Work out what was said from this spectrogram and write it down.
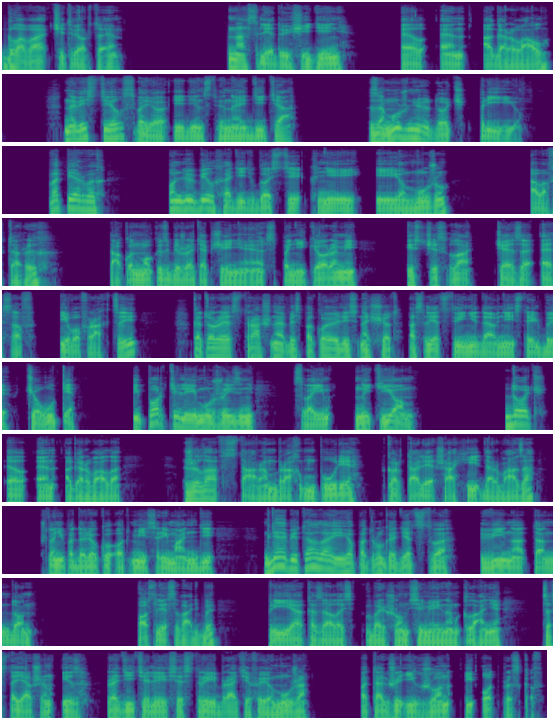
Глава четвертая. На следующий день Л.Н. Агарвал навестил свое единственное дитя, замужнюю дочь Прию. Во-первых, он любил ходить в гости к ней и ее мужу, а во-вторых, так он мог избежать общения с паникерами из числа ЧЗСов его фракции, которые страшно беспокоились насчет последствий недавней стрельбы в Чоуке и портили ему жизнь своим нытьем. Дочь Л.Н. Агарвала жила в старом Брахмпуре в квартале Шахи-Дарваза, что неподалеку от мисс Риманди, где обитала ее подруга детства Вина Тандон. После свадьбы Прия оказалась в большом семейном клане, состоявшем из родителей, сестры и братьев ее мужа, а также их жен и отпрысков.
